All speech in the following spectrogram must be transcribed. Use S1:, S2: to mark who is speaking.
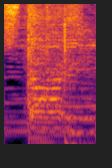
S1: starting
